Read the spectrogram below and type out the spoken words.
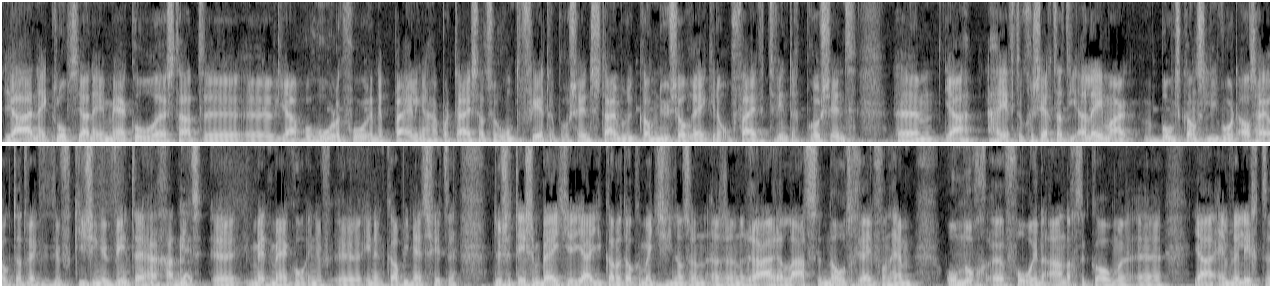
Ja, nee, klopt. Ja, nee, Merkel uh, staat uh, uh, ja, behoorlijk voor in de peilingen. Haar partij staat zo rond de 40 procent. Steinbrück kan nu zo rekenen op 25 procent. Um, ja, hij heeft ook gezegd dat hij alleen maar bondskanselier wordt... als hij ook daadwerkelijk de verkiezingen wint. Hij gaat niet met Merkel in een, in een kabinet zitten. Dus het is een beetje... Ja, je kan het ook een beetje zien als een, als een rare laatste noodgreep van hem... om nog vol in de aandacht te komen. ja, en wellicht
